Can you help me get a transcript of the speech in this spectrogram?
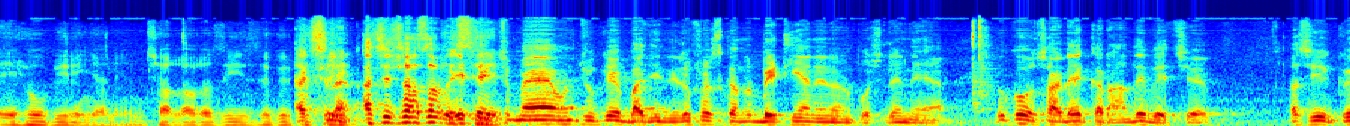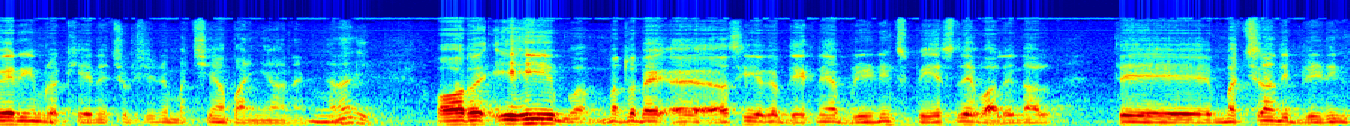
ਇਹ ਹੋ ਵੀ ਰਹੀਆਂ ਨੇ ਇਨਸ਼ਾਅੱਲਾ ਔਰ ਅਜ਼ੀਜ਼ ਅਗਰ ਕਿਸੇ- ਐਕਸਲੈਂਟ ਅੱਛਾ ਸ਼ਾਹ ਸਾਹਿਬ ਇਸੇ ਵਿੱਚ ਮੈਂ ਹੁਣ ਚੁੱਕੇ ਬਾਜੀ ਨੀਲੂਫਰ ਸਕੰਦਰ ਬੈਠੀਆਂ ਨੇ ਇਹਨਾਂ ਨੂੰ ਪੁੱਛ ਲੈਂਦੇ ਆ ਕਿਉਂਕਿ ਸਾਡੇ ਘਰਾਂ ਦੇ ਵਿੱਚ ਅਸੀਂ ਐਕੁਆਰੀਅਮ ਰੱਖੇ ਨੇ ਛੋਟੀ ਛੋਟੀ ਮੱਛੀਆਂ ਪਾਈਆਂ ਨੇ ਹੈਨਾ ਜੀ? ਔਰ ਇਹੀ ਮਤਲਬ ਅਸੀਂ ਅਗਰ ਦੇਖਦੇ ਆ ਬਰੀਡਿੰਗ ਸਪੇਸ ਦੇ ਹਵਾਲੇ ਨਾਲ ਤੇ ਮੱਛਰਾਂ ਦੀ ਬਰੀਡਿੰਗ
